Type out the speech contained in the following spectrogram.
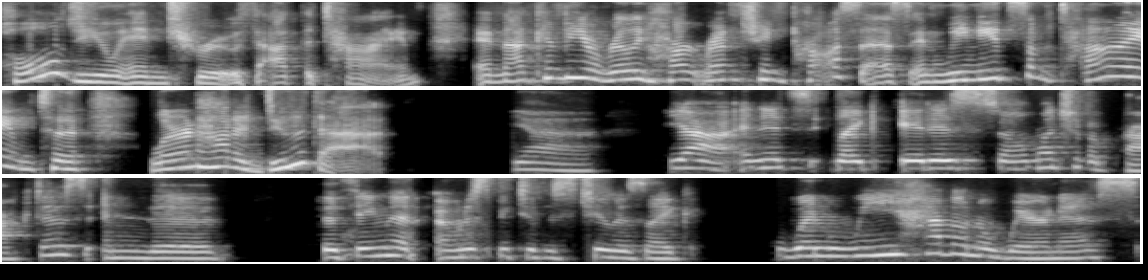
hold you in truth at the time. And that can be a really heart wrenching process. And we need some time to learn how to do that. Yeah. Yeah. And it's like, it is so much of a practice. And the, the thing that I want to speak to this too is like, when we have an awareness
